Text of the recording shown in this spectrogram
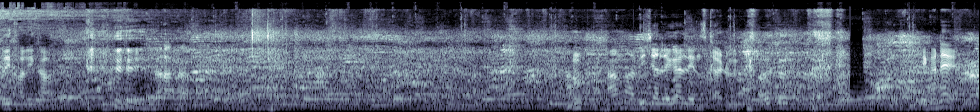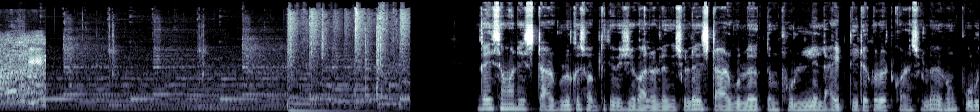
তুই খাবি খা না না हम हम अभी चलेगा लेंस कार्ड में এখানে গাইস আমার এই স্টারগুলোকে সব থেকে বেশি ভালো লেগেছিলো এই স্টারগুলো একদম ফুললি লাইট দিয়ে ডেকোরেট করা ছিল এবং পুরো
